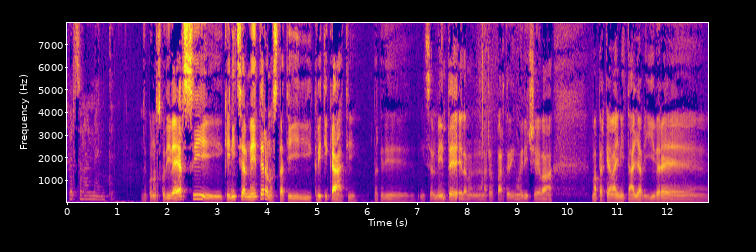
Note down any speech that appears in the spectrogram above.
personalmente? Ne conosco diversi che inizialmente erano stati criticati, perché inizialmente la, la maggior parte di noi diceva ma perché vai in Italia a vivere,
